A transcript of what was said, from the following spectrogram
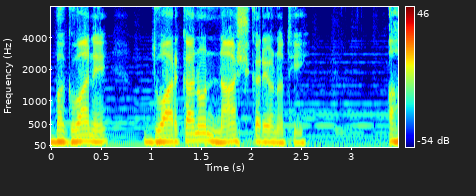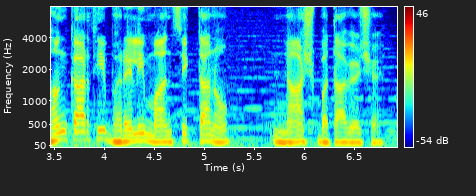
ભગવાને દ્વારકાનો નાશ કર્યો નથી. અહંકારથી ભરેલી માનસિકતાનો નાશ બતાવ્યો છે.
